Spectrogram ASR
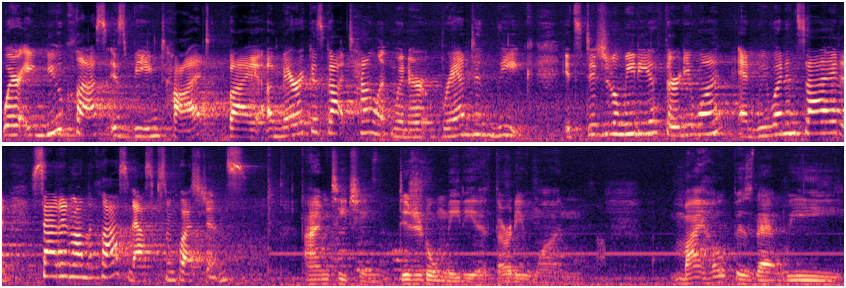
where a new class is being taught by America's Got Talent winner Brandon Leake. It's Digital Media 31, and we went inside and sat in on the class and asked some questions. I'm teaching Digital Media 31. My hope is that we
